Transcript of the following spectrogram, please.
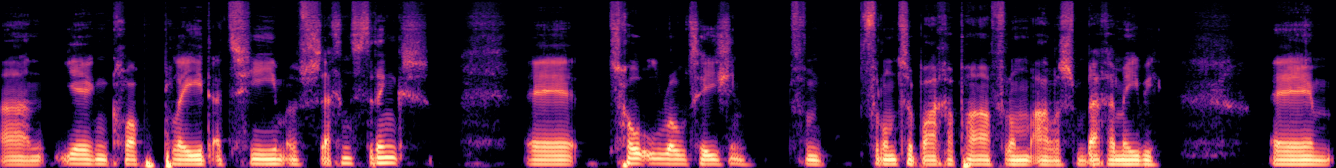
And Jurgen Klopp played a team of second strings, uh, total rotation from front to back, apart from Alisson Becker maybe. Um,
